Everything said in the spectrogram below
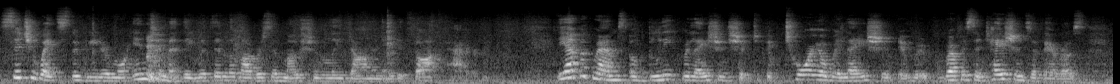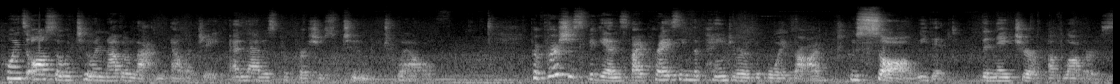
situates the reader more intimately within the lover's emotionally dominated thought pattern. The epigram's oblique relationship to pictorial relation, eh, representations of Eros points also to another Latin elegy, and that is Propertius 2.12. Propertius begins by praising the painter of the boy god who saw, we did, the nature of lovers,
